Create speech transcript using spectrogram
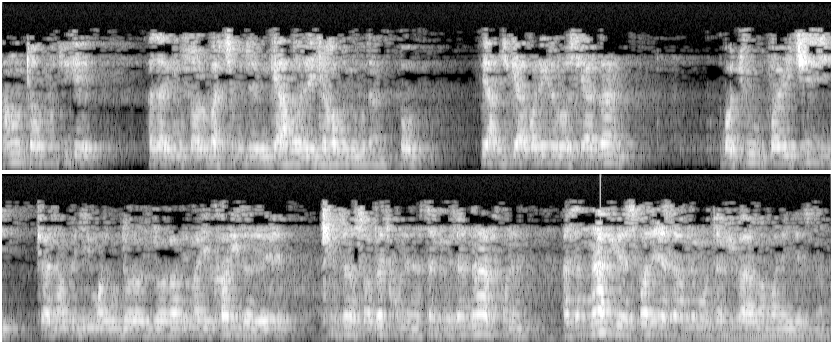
همون تابوتی که حضرت موسی رو بچه بوده اون گهواره که خوابونده بودن. خب یه همچین گهواره درست کردن با چوب با یه چیزی که آدم بگی مال اون دورانی ما یه کاری داره؟ که می‌تونه ثابت کنه؟ اصلا که می‌تونه نفع کنه؟ اصلا نفی اثباتش از امر منتفی و همخانه اسلام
